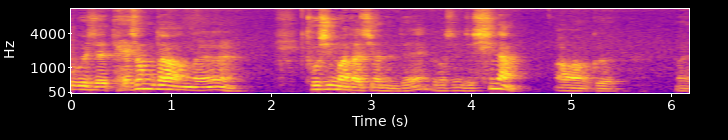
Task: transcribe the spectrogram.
그리고 이제 대성당을 도시마다 지었는데 그것은 이제 신앙, 어 그 뭐야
